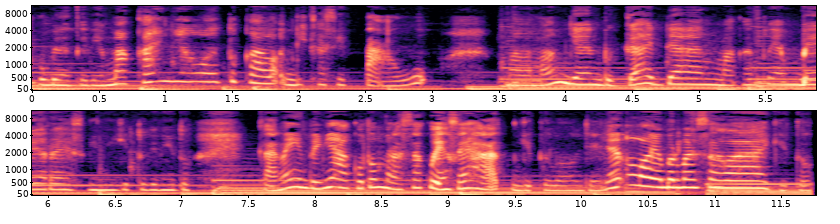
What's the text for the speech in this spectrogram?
aku bilang ke dia makanya lo tuh kalau dikasih tahu malam-malam jangan begadang makan tuh yang beres gini gitu gini tuh karena intinya aku tuh merasa aku yang sehat gitu loh. Jangan lo yang bermasalah gitu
